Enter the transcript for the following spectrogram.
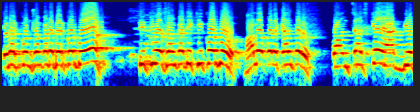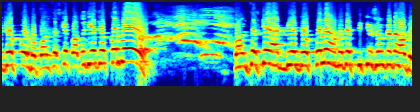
এবার কোন সংখ্যাটা বের করব? তৃতীয় সংখ্যাটি কি করব? ভালো করে খেয়াল করো। পঞ্চাশ কে এক দিয়ে যোগ করব। পঞ্চাশ কে কত দিয়ে যোগ করব? পঞ্চাশ কে এক দিয়ে যোগ করলে আমাদের তৃতীয় সংখ্যাটা হবে।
